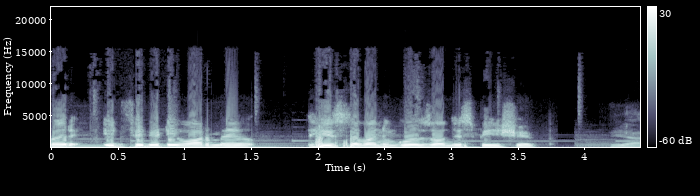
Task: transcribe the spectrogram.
पर Hmm. इन्फिनिटी वॉर में ही is the one who goes on the spaceship या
